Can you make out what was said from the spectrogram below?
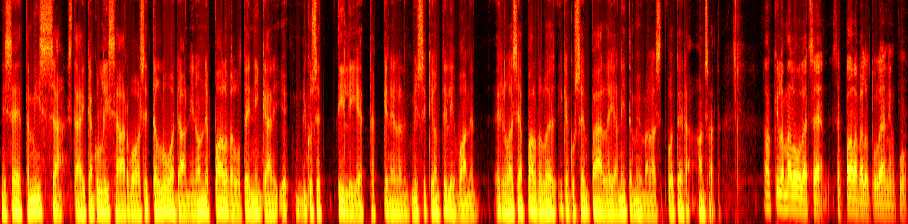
niin se, että missä sitä ikään kuin lisäarvoa sitten luodaan, niin on ne palvelut, ei niinkään niin kuin se tili, että kenellä nyt missäkin on tili, vaan erilaisia palveluja ikään kuin sen päälle ja niitä myymällä sitten voi tehdä ansaita. No kyllä mä luulen, että se, se palvelu tulee niin kuin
